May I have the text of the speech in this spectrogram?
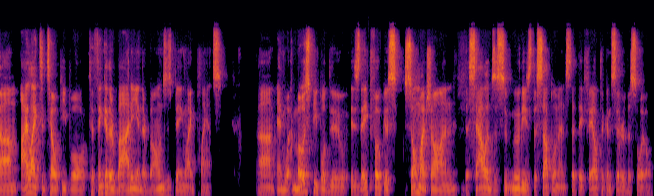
um, I like to tell people to think of their body and their bones as being like plants. Um, and what most people do is they focus so much on the salads, the smoothies, the supplements that they fail to consider the soil.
